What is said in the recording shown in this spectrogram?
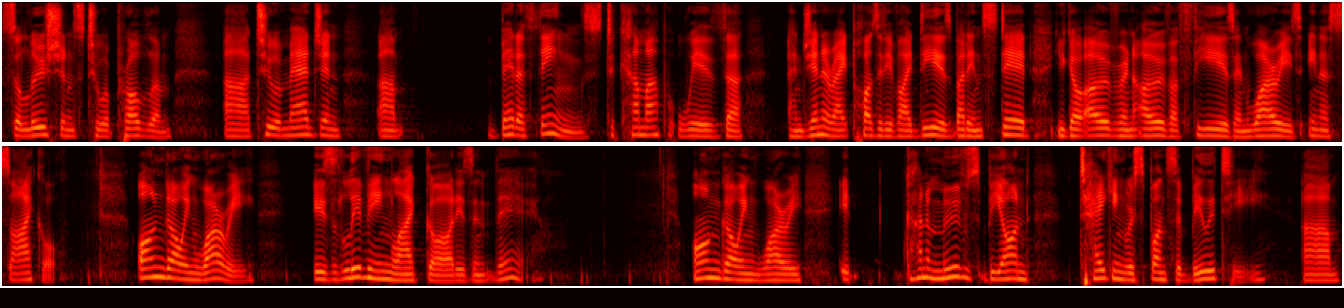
solutions to a problem, uh, to imagine um, better things, to come up with uh, and generate positive ideas, but instead you go over and over fears and worries in a cycle. Ongoing worry is living like God isn't there. Ongoing worry, it kind of moves beyond taking responsibility um,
